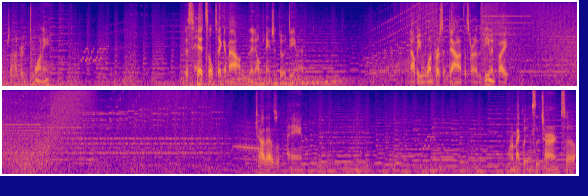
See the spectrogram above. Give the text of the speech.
There's to 120. this hits, it'll take him out, and then he'll change into a demon. And I'll be one person down at the start of the demon fight. God, that was a pain. Automatically ends the turn, so...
